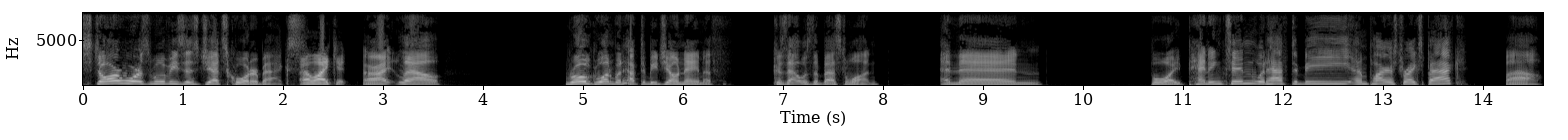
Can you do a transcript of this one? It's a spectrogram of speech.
Star Wars movies as Jets quarterbacks. I like it. All right. Now, Rogue One would have to be Joe Namath because that was the best one. And then, boy, Pennington would have to be Empire Strikes Back. Wow.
